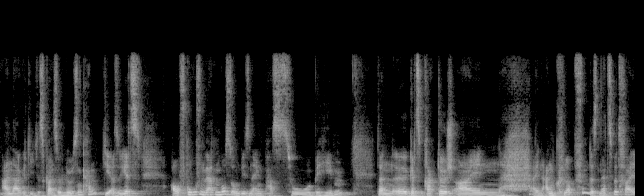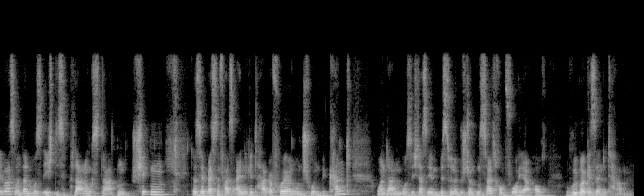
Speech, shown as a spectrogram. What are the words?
Anlage, die das Ganze lösen kann, die also jetzt aufgerufen werden muss, um diesen Engpass zu beheben. Dann äh, gibt es praktisch ein, ein Anklopfen des Netzbetreibers und dann muss ich diese Planungsdaten schicken. Das ist ja bestenfalls einige Tage vorher nun schon bekannt und dann muss ich das eben bis zu einem bestimmten Zeitraum vorher auch rübergesendet haben.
